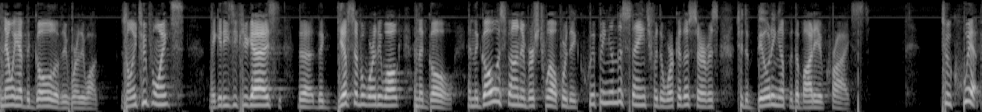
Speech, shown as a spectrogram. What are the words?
and now we have the goal of the worthy walk. There's only two points. Make it easy for you guys. The, the gifts of a worthy walk and the goal. And the goal is found in verse 12 for the equipping of the saints for the work of the service to the building up of the body of Christ. To equip.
